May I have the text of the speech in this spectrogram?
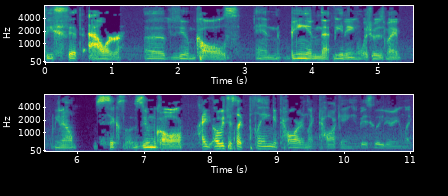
the fifth hour of Zoom calls and being in that meeting, which was my, you know, sixth Zoom call, I, I was just like playing guitar and like talking and basically doing like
